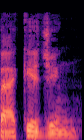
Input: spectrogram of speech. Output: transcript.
packaging.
